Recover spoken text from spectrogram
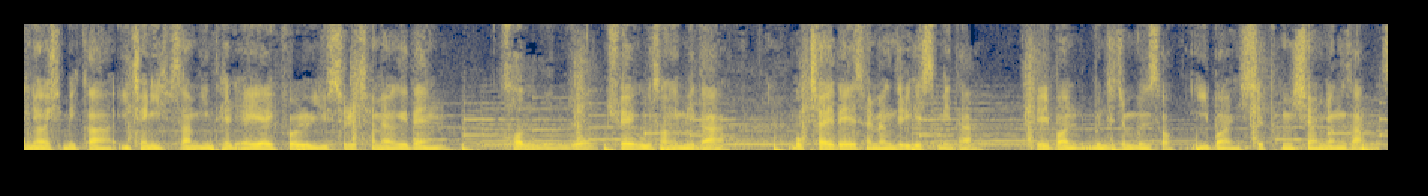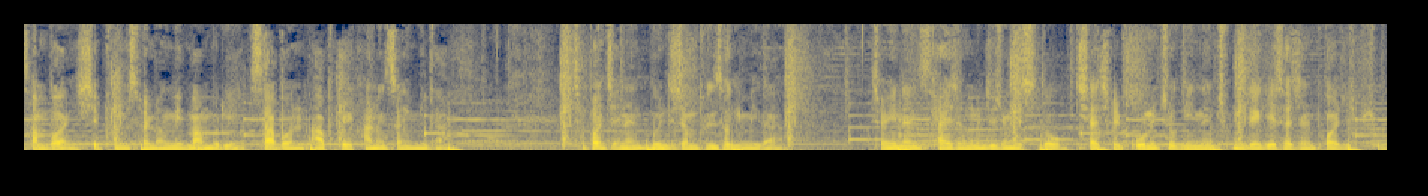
안녕하십니까. 2023 인텔 AI4 뉴스를 참여하게 된 선민종 최우성입니다. 목차에 대해 설명드리겠습니다. 1번 문제점 분석, 2번 시품 시연 영상, 3번 시품 설명 및 마무리, 4번 앞으로의 가능성입니다. 첫 번째는 문제점 분석입니다. 저희는 사회적 문제 중에서도 지하철 오른쪽에 있는 총 4개 사진을 보아주십시오.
